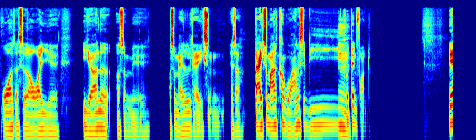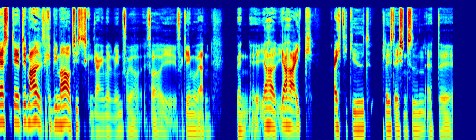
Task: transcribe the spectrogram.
bror, der sidder over i, øh, i hjørnet, og som, øh, og som alle, der er ikke sådan... Altså, der er ikke så meget konkurrence lige Mm. på den front. Det, er, det, det, er meget, det kan blive meget autistisk en gang imellem inden for, for, øh, for gamerverdenen. Men øh, jeg, har, jeg har ikke rigtig givet PlayStation siden, at, øh,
